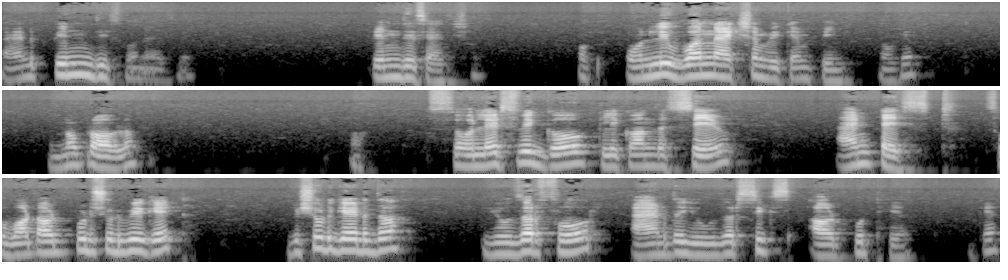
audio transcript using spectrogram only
and pin this one as well. Pin this action only one action we can pin okay? No problem. So let's we go click on the save and test. So what output should we get? We should get the user 4 and the user 6 output here okay?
